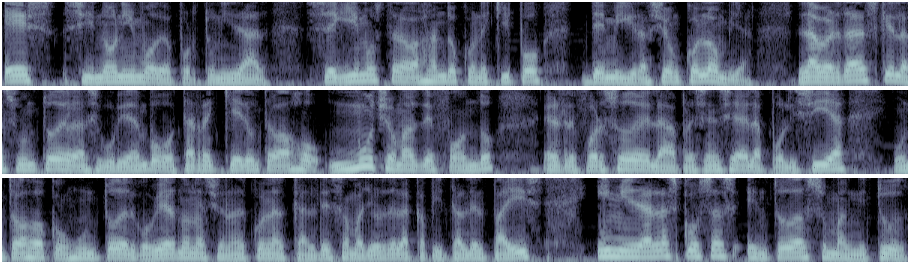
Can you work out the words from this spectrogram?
es sinónimo de oportunidad. Seguimos trabajando con equipo de Migración Colombia. La verdad es que el asunto de la seguridad en Bogotá requiere un trabajo mucho más de fondo, el refuerzo de la presencia de la policía, un trabajo conjunto del gobierno nacional con la alcaldesa mayor de la capital del país y mirar las cosas en toda su magnitud.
